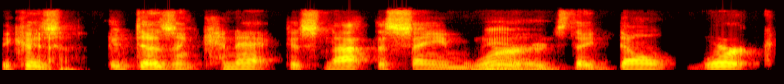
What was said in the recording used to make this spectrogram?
Because yeah. it doesn't connect. It's not the same words, they don't work.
